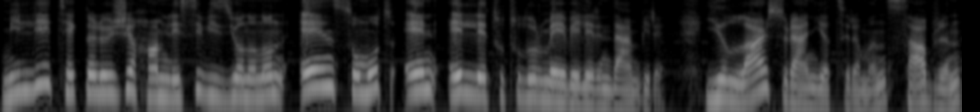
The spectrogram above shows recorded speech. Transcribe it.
milli teknoloji hamlesi vizyonunun en somut, en elle tutulur meyvelerinden biri. Yıllar süren yatırımın, sabrın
